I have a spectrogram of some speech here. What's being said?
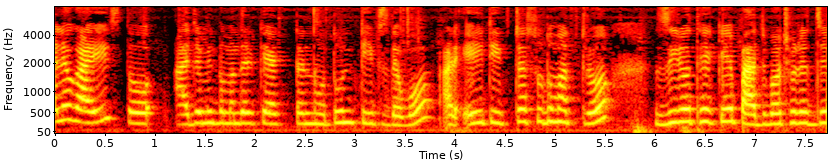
হ্যালো গাইস তো আজ আমি তোমাদেরকে একটা নতুন টিপস দেব। আর এই টিপসটা শুধুমাত্র জিরো থেকে পাঁচ বছরের যে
